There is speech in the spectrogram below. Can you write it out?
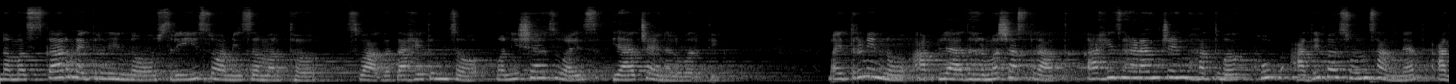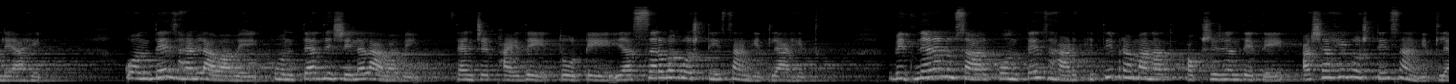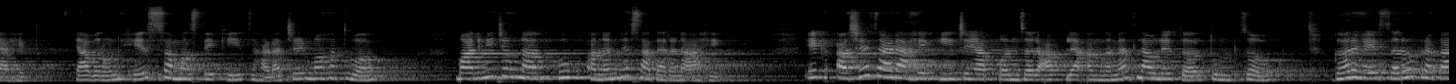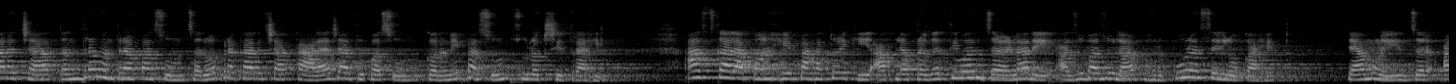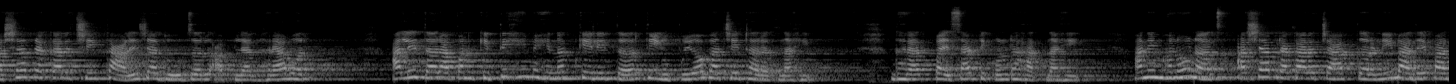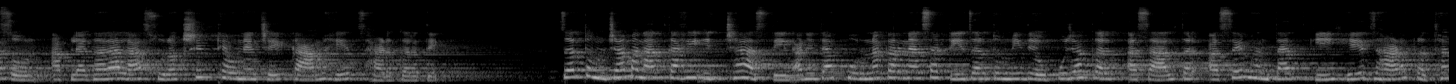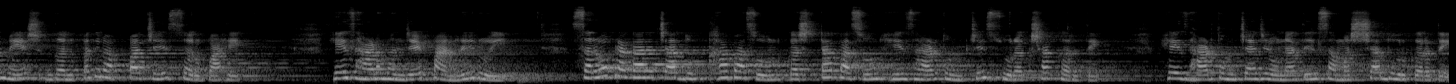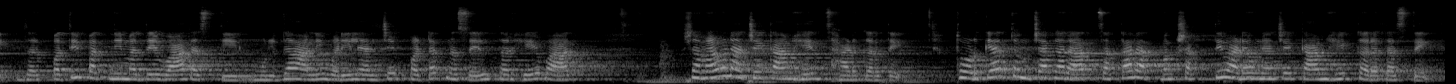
नमस्कार मैत्रिणींनो श्री स्वामी समर्थ. स्वागत आहे तुमचं मनीषाज वॉईस या चॅनलवरती. मैत्रिणींनो आपल्या धर्मशास्त्रात काही झाडांचे महत्त्व खूप आधीपासून सांगण्यात आले आहे. कोणते झाड लावावे कोणत्या दिशेला लावावे त्यांचे फायदे तोटे या सर्व गोष्टी सांगितल्या आहेत. विज्ञानानुसार कोणते झाड किती प्रमाणात ऑक्सिजन देते अशाही गोष्टी सांगितल्या आहेत. यावरून हेच समजते की झाडाचे महत्त्व मानवी जीवनात खूप अनन्यसाधारण आहे. एक असे झाड आहे की जे आपण जर आपल्या अंगणात लावले तर तुमचं घर हे सर्व प्रकारच्या तंत्रमंत्रापासून सर्व प्रकारच्या काळ्या जादूपासून करणीपासून सुरक्षित राहील. आजकाल आपण हे पाहतोय की आपल्या प्रगतीवर जळणारे आजूबाजूला भरपूर असे लोक आहेत. त्यामुळे जर अशा प्रकारची काळी जादू जर आपल्या घरावर आली तर आपण कितीही मेहनत केली तर ती उपयोगाची ठरत नाही. घरात पैसा टिकून राहत नाही. आणि म्हणूनच अशा प्रकारच्या करणीबाधेपासून आपल्या घराला सुरक्षित ठेवण्याचे काम हे झाड करते. जर तुमच्या मनात काही इच्छा असतील आणि त्या पूर्ण करण्यासाठी जर तुम्ही देवपूजा करत असाल तर असे म्हणतात की हे झाड प्रथमेश गणपती बाप्पाचे स्वरूप आहे. हे झाड म्हणजे पांढरी रुई. सर्व प्रकारच्या दुःखापासून कष्टापासून हे झाड तुमची सुरक्षा करते. हे झाड तुमच्या जीवनातील समस्या दूर करते. जर पती पत्नीमध्ये वाद असतील मुलगा आणि वडील यांचे पटत नसेल तर हे वाद शमवण्याचे काम हे झाड करते. थोडक्यात तुमच्या घरात सकारात्मक शक्ती वाढवण्याचे काम हे करत असते.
